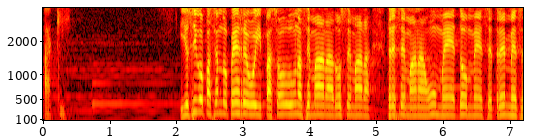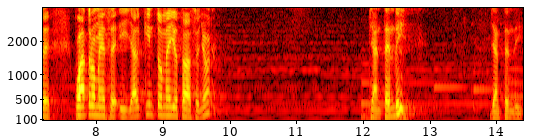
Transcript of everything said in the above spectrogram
aquí? Y yo sigo paseando perro y pasó una semana, dos semanas, tres semanas, un mes, dos meses, tres meses, cuatro meses. Y ya el quinto mes yo estaba, Señor, ya entendí. Ya entendí.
